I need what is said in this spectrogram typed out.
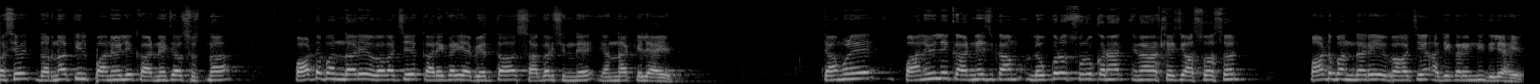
तसेच धरणातील पाणवेली काढण्याच्या सूचना पाटबंधारे विभागाचे कार्यकारी अभियंता सागर शिंदे यांना केल्या आहेत. त्यामुळे पाणवेली काढण्याचे काम लवकरच सुरू करण्यात येणार असल्याचे आश्वासन पाटबंधारे विभागाचे अधिकाऱ्यांनी दिले आहेत.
